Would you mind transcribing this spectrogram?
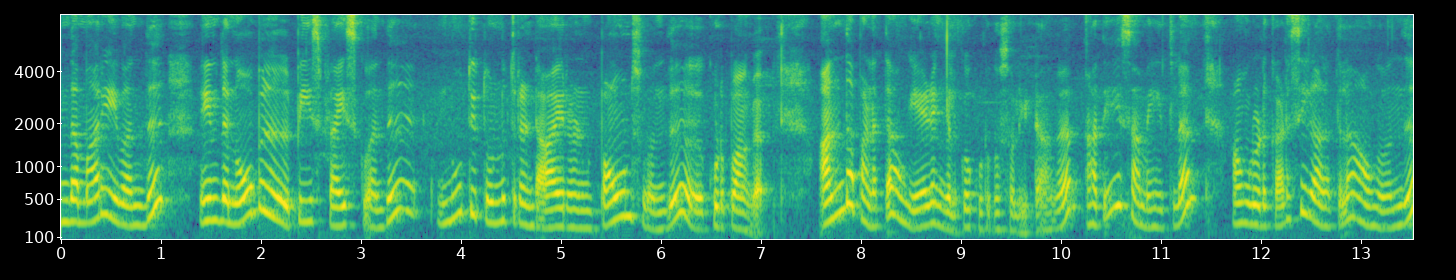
இந்த மாதிரி வந்து இந்த நோபல் பீஸ் ப்ரைஸ்க்கு வந்து நூற்றி தொண்ணூற்றி ரெண்டு ஆயிரம் பவுண்ட்ஸ் வந்து கொடுப்பாங்க. அந்த பணத்தை அவங்க ஏழைங்களுக்கு கொடுக்க சொல்லிட்டாங்க. அதே சமயத்தில் அவங்களோட கடைசி காலத்தில் அவங்க வந்து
